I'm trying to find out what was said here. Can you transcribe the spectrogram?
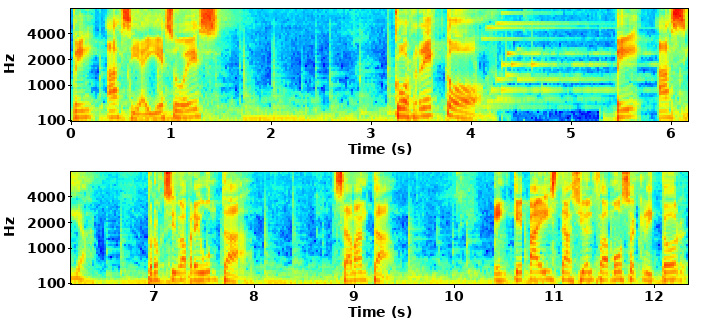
B, Asia. Y eso es correcto. B, Asia. Próxima pregunta. Samantha. ¿En qué país nació el famoso escritor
